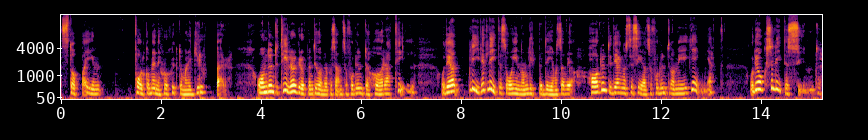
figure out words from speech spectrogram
stoppa in folk och människor och sjukdomar i grupper. Och om du inte tillhör gruppen till 100% så får du inte höra till. Och det har blivit lite så inom lipödem. Har du inte diagnostiserat så får du inte vara med i gänget. Och det är också lite synd.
